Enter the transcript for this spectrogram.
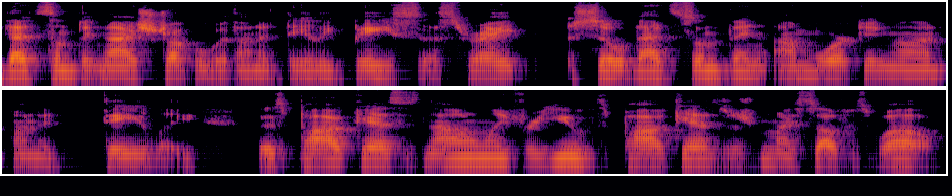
that's something I struggle with on a daily basis, right? So that's something I'm working on on a daily. This podcast is not only for you, this podcast is for myself as well.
